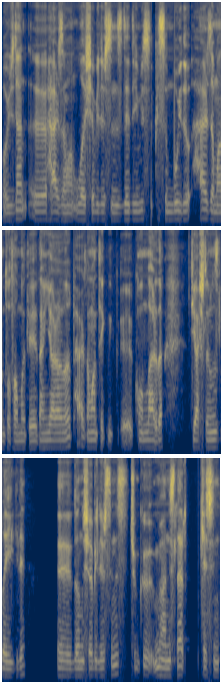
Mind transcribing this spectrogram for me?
O yüzden e, her zaman ulaşabilirsiniz dediğimiz kısım buydu. Her zaman Total Materia'dan yararlanıp her zaman teknik e, konularda ihtiyaçlarınızla ilgili e, danışabilirsiniz. Çünkü mühendisler kesin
